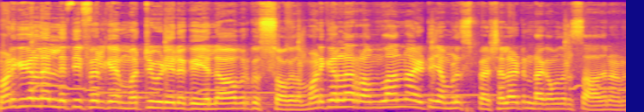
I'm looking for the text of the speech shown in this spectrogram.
മണിക്കുകളുടെ ലത്തീഫൽക്കെ മറ്റു വീഡിയോയിലേക്ക് എല്ലാവർക്കും സ്വാഗതം. മണിക്കുകളുടെ റംസാനായിട്ട് നമ്മൾ സ്പെഷ്യലായിട്ട് ഉണ്ടാക്കാൻ പോകുന്ന ഒരു സാധനമാണ്.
